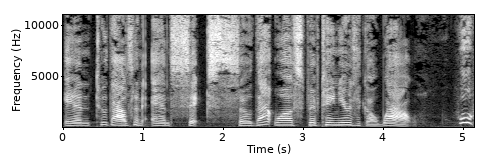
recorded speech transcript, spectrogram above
in 2006, so that was 15 years ago. Wow. Whew.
